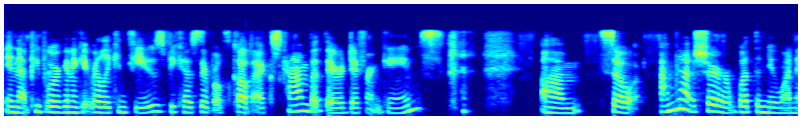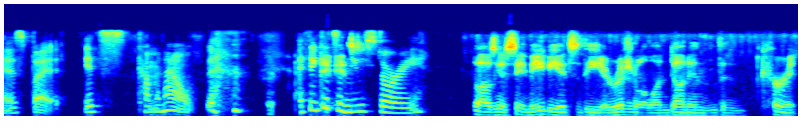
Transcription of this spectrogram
and that people were going to get really confused because they're both called XCOM, but they're different games. um, so I'm not sure what the new one is, but it's coming out. I think it's a new story. well, I was going to say maybe it's the original one done in the current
